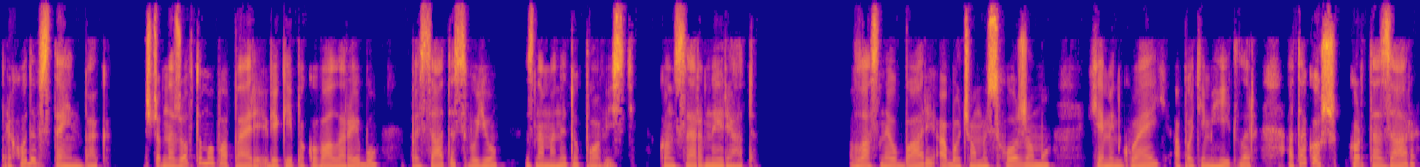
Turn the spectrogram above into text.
приходив Стейнбек, щоб на жовтому папері, в який пакували рибу, писати свою знамениту повість консервний ряд. Власне, в барі або чомусь схожому, Хемінгуей, а потім Гітлер, а також Кортазар,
